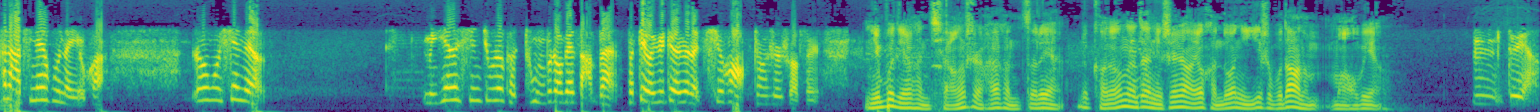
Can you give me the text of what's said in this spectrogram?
他俩天天混在一块儿。然后现在每天的心揪着可痛，不知道该咋办。他这个月这个月的七号正式说分，你不仅很强势，还很自恋，那可能呢，在你身上有很多你意识不到的毛病嗯，对呀、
